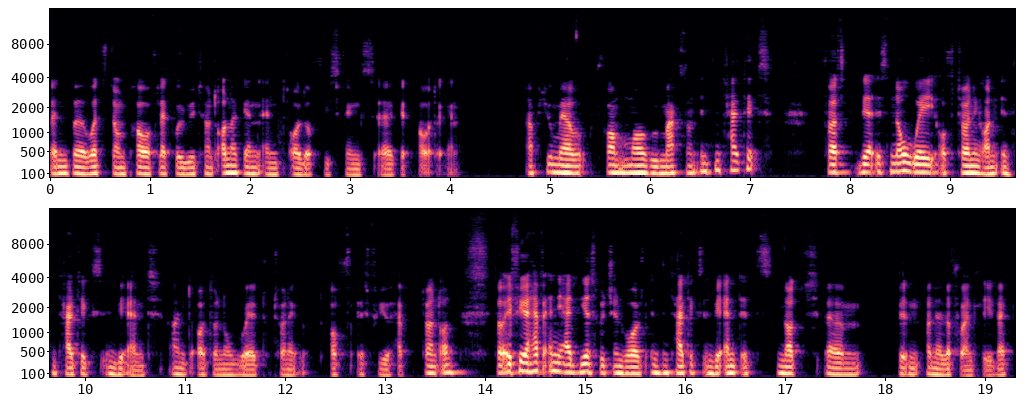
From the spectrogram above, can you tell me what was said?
then the redstone power flag will be turned on again and all of these things uh, get powered again. A few more, more remarks on instant tile ticks. First, there is no way of turning on instant tile ticks in the end, and also no way to turn it off if you have turned on. So if you have any ideas which involve instant tile ticks in the end, it's not um, vanilla friendly. Like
